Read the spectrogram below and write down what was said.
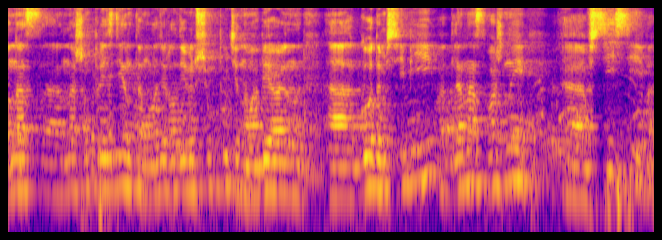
у нас э, нашим президентом Владимиром Владимировичем Путиным объявлен э, годом семьи. Для нас важны Э, все силы.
